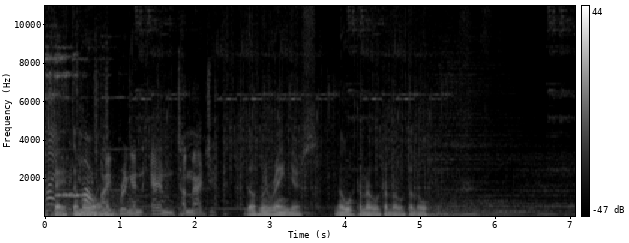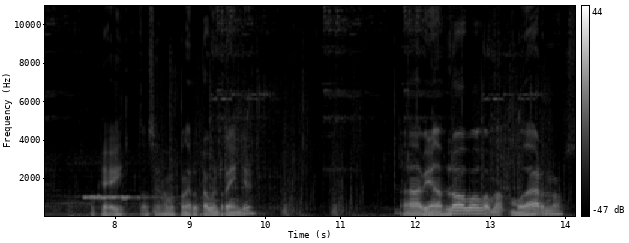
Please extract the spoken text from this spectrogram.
Ok, esto es muy bueno. Dos Wind Rangers. Me gusta, me gusta, me gusta, me gusta. Ok, entonces vamos a poner otra Wind Ranger. Ah, vienen los lobos. Vamos a acomodarnos.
